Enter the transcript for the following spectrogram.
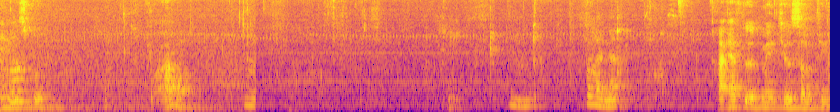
Mm, that's good. Wow. อร่อยไหม I have to admit you something,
